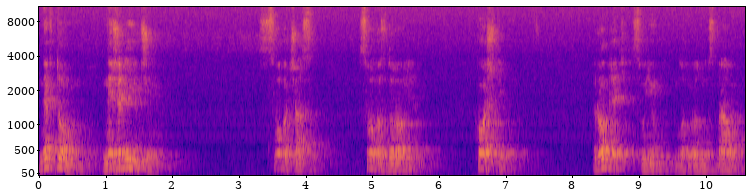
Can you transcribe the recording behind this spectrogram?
не в тому, не жаліючи свого часу, свого здоров'я, коштів, роблять свою благородну справу,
